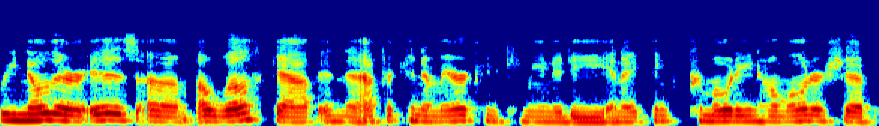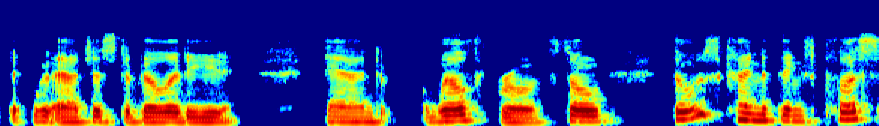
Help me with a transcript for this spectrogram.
we know there is a, a wealth gap in the African American community, and I think promoting home ownership would add to stability and wealth growth. So those kind of things, plus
